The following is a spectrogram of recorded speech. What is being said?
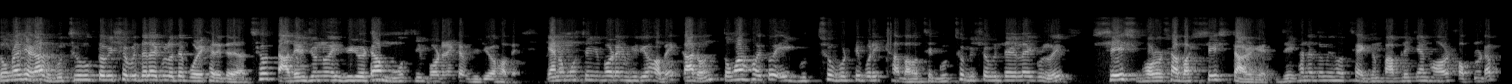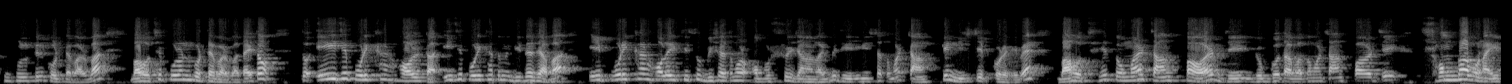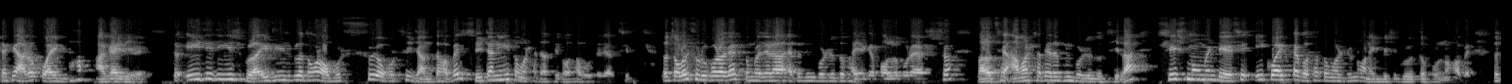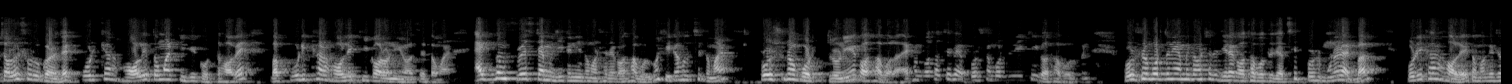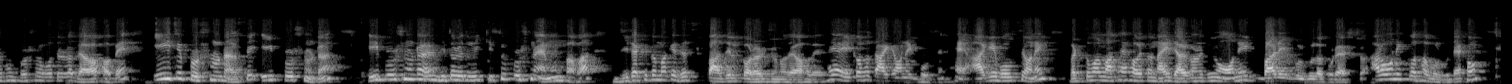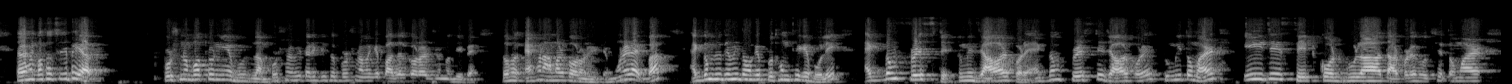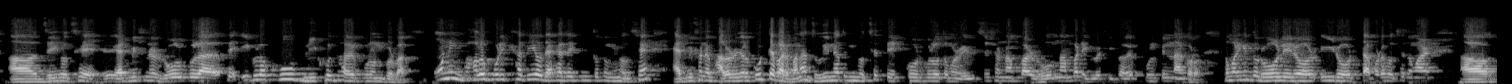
তোমরা যারা গুচ্ছভুক্ত বিশ্ববিদ্যালয়গুলোতে পরীক্ষা দিতে যাচ্ছ, তাদের জন্য এই ভিডিওটা মোস্ট ইম্পর্টেন্ট একটা ভিডিও হবে। কেন মোস্ট ইম্পর্টেন্ট ভিডিও হবে? কারণ তোমার হয়তো এই গুচ্ছ ভর্তি পরীক্ষা বা হচ্ছে গুচ্ছ বিশ্ববিদ্যালয়গুলোই শেষ ভরসা বা শেষ টার্গেট যেখানে তুমি হচ্ছে একজন পাবলিকিয়ান হওয়ার স্বপ্নটা ফুলফিল করতে পারবা বা হচ্ছে পূরণ করতে পারবা, তাই তো? তো এই যে পরীক্ষার হলটা এই যে পরীক্ষা তুমি দিতে যাবা, এই পরীক্ষার হলের কিছু বিষয় তোমার অবশ্যই জানা লাগবে যে জিনিসটা তোমার চান্সকে নিশ্চিত করে দেবে বা হচ্ছে তোমার চান্স পাওয়ার যে যোগ্যতা বা তোমার চান্স পাওয়ার যে সম্ভাবনা এটাকে আরও কয়েক ধাপ আগায় দিবে। তো এই যে জিনিসগুলো, এই জিনিসগুলো তোমার অবশ্যই অবশ্যই জানতে হবে, সেটা নিয়ে তোমার সাথে আজকে কথা বলতে যাচ্ছি। তো চলো শুরু করা যাক, তোমরা যারা এতদিন পর্যন্ত ভাইয়াকে ফলো করে আসছো, বা হচ্ছে আমার সাথে এতদিন পর্যন্ত ছিলা, শেষ মোমেন্টে এসে এই কয়েকটা কথা তোমার জন্য অনেক বেশি গুরুত্বপূর্ণ হবে। তো চলো শুরু করা যাক, পরীক্ষার হলে তোমার কি কি করতে হবে, বা পরীক্ষার হলে কি করণীয় আছে তোমার? একদম ফার্স্ট আমি যেটা নিয়ে তোমার সাথে কথা বলব, সেটা হচ্ছে তোমার প্রশ্নপত্র নিয়ে কথা বলা। এখন কথা হচ্ছে প্রশ্নপত্র নিয়ে কি কথা বলবেন? প্রশ্নপত্র নিয়ে আমি তোমার সাথে যেটা কথা বলতে যাচ্ছি মনে রাখবা পরীক্ষার হলে তোমাকে যখন প্রশ্নপত্রটা দেওয়া হবে, এই যে প্রশ্নটা আছে, এই প্রশ্নটা, এই প্রশ্নটার ভিতরে তুমি কিছু প্রশ্ন এমন পাবা, যেটাকে তোমাকে জাস্ট পাজেল করার জন্য দেওয়া হবে। হ্যাঁ এই কথা তো আগে অনেক বলছেন। হ্যাঁ আগে বলছে অনেক বাট তোমার মাথায় হয়তো নাই, যার কারণে তুমি অনেকবার এই ভুলগুলো করে আসছো। আরও অনেক কথা বলব। দেখো এখন কথা হচ্ছে যে ভাইয়া প্রশ্নপত্র নিয়ে বুঝলাম। প্রশ্নের ভিতরে কিছু প্রশ্ন আমাকে পাজল করার জন্য দিবে। তো এখন আমার করণীয়টা মনে রাখবা, একদম যদি আমি তোমাকে প্রথম থেকে বলি, একদম ফার্স্টে তুমি যাওয়ার পরে, একদম ফার্স্টে যাওয়ার পরে তুমি তোমার এই যে সেট কোডগুলা, তারপরে হচ্ছে তোমার যে হচ্ছে অ্যাডমিশনের রোলগুলা আছে, এগুলো খুব নিখুঁত ভাবে পূরণ করবা। অনেক ভালো পরীক্ষা দিয়েও দেখা যায় কিন্তু তুমি হচ্ছে অ্যাডমিশনে ভালো রেজাল্ট করতে পারবা না। যদি না তুমি হচ্ছে সেট কোডগুলো, তোমার রেজিস্ট্রেশন নাম্বার রোল নাম্বার এগুলো ঠিকভাবে ফুলফিল না করো। তোমার কিন্তু রোল ইরোর ইরোর তারপরে হচ্ছে তোমার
